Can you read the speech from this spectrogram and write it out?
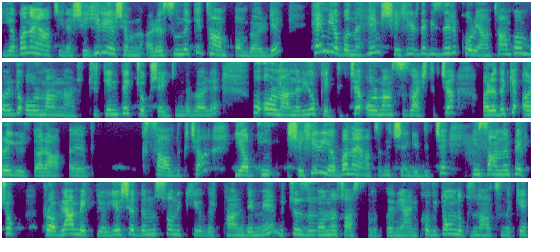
yaban hayatıyla şehir yaşamının arasındaki tampon bölge hem yabanı hem şehirde bizleri koruyan tampon bölge ormanlar. Türkiye'nin pek çok şehrinde böyle. Bu ormanları yok ettikçe, ormansızlaştıkça aradaki arayüz dara, e, kısaldıkça, ya, şehir yaban hayatının içine girdikçe insanlığı pek çok problem bekliyor. Yaşadığımız son iki yıldır pandemi, bütün zoonoz hastalıkları yani COVID-19'un altındaki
